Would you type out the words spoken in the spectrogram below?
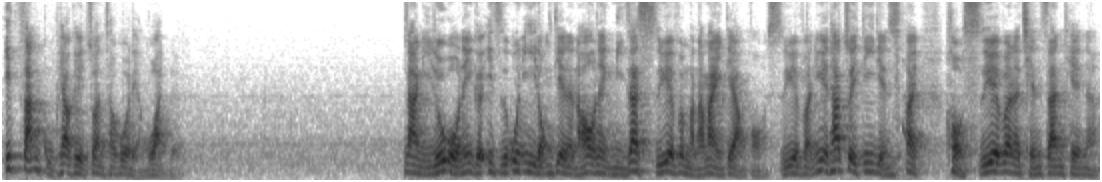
一张股票可以赚超过两万的。那你如果那个一直问易龙店的，然后呢，你在十月份把它卖掉，哦，十月份，因为它最低点是在哦十月份的前三天呢，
